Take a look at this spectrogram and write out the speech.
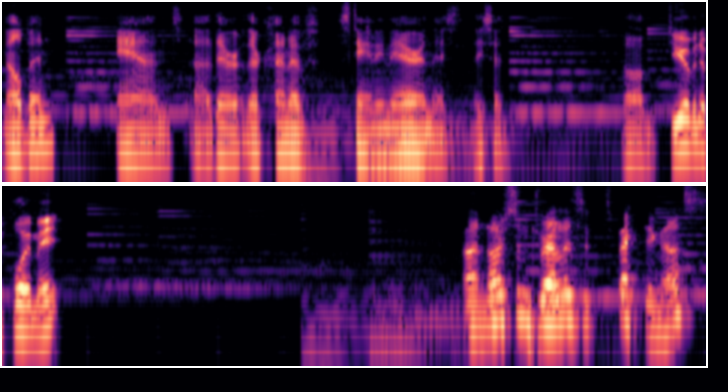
Melvin, and uh, they're they're kind of standing there, and they they said, um, "Do you have an appointment?" Uh, Narsendrel is expecting us.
